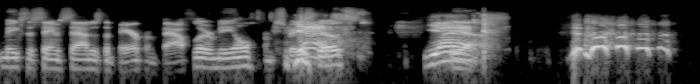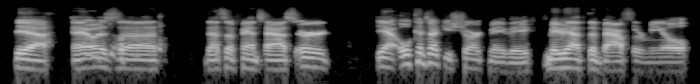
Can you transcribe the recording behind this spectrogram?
makes the same sound as the bear from Baffler Meal from Space Yes. Ghost. Yes. Yeah, yeah. it was. uh That's a fantastic. Or yeah, Old Kentucky Shark maybe, maybe not the Baffler Meal.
